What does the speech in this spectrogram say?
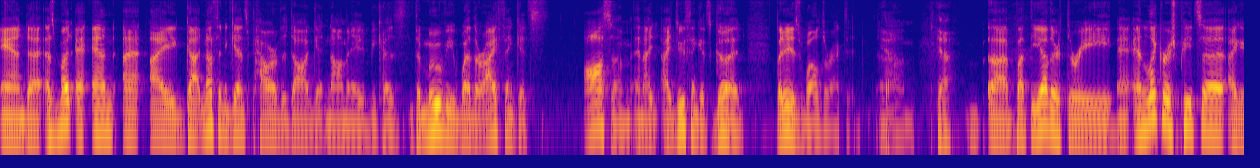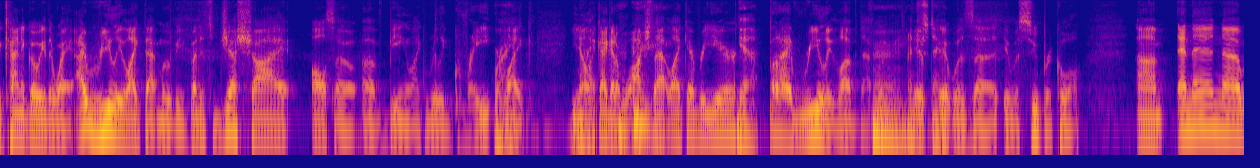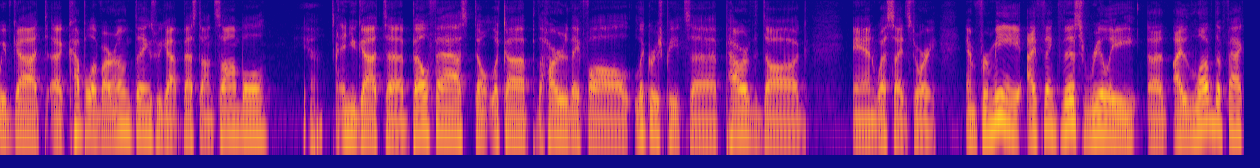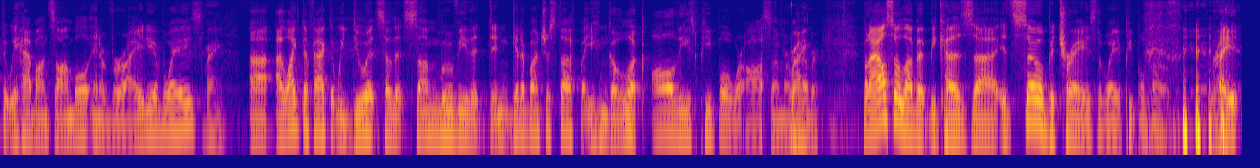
And uh, as much and I, I got nothing against Power of the Dog getting nominated because the movie, whether I think it's awesome and I, I do think it's good, but it is well directed. Um, Yeah, uh, but the other three and, and licorice pizza i could kind of go either way i really like that movie but it's just shy also of being like really great Right. like you know like i gotta watch that like every year Yeah. Hmm, but i really loved that movie It- interesting. it, was uh, it was super cool um, and then uh, we've got a couple of our own things we got best ensemble yeah. and you got uh, Belfast, Don't Look Up, The Harder They Fall, Licorice Pizza, Power of the Dog, and West Side Story. And for me, I think this really, uh, I love the fact that we have ensemble in a variety of ways. Right. Uh, I like the fact that we do it so that some movie that didn't get a bunch of stuff, but you can go, look, all these people were awesome or Right. whatever. But I also love it because uh, it so betrays the way people vote, right?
